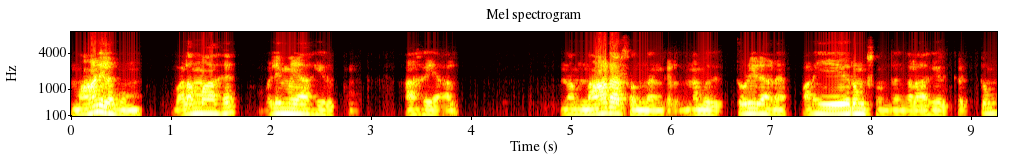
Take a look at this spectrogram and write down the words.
மாநிலமும் வளமாக வலிமையாக இருக்கும். ஆகையால் நம் நாடார் சொந்தங்கள் நமது தொழிலான பனையேறும் சொந்தங்களாக இருக்கட்டும்.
